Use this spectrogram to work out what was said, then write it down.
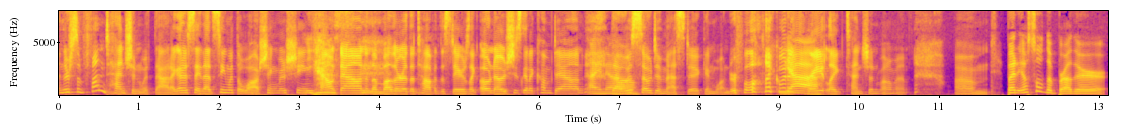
And there's some fun tension with that. I gotta say that scene with the washing machine countdown and the mother at the top of the stairs, like, oh no, she's gonna come down. I know That was so domestic and wonderful. like what Yeah. a great like tension moment. Um, But also the brother,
